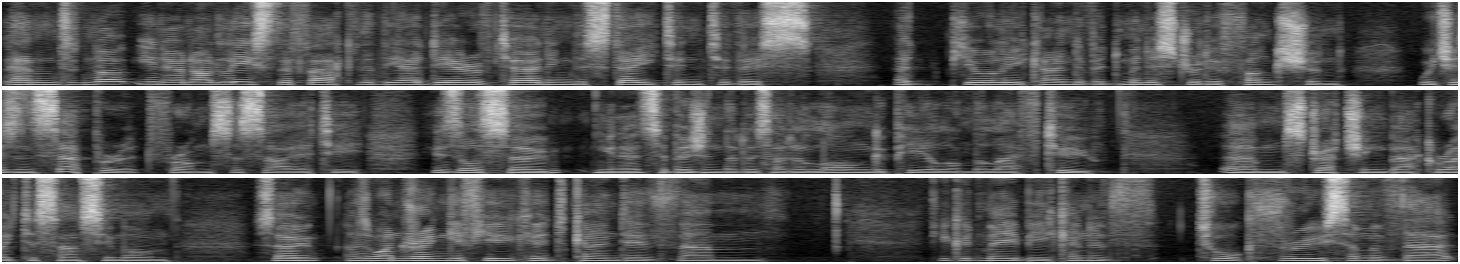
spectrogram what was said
and not, you know, not least the fact that the idea of turning the state into this a purely kind of administrative function which isn't separate from society is also, you know, it's a vision that has had a long appeal on the left too, um, stretching back right to Saint Simon. So I was wondering if you could kind of um, if you could maybe kind of talk through some of that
